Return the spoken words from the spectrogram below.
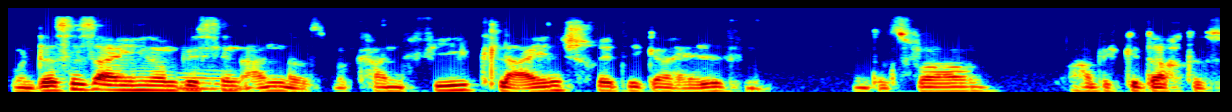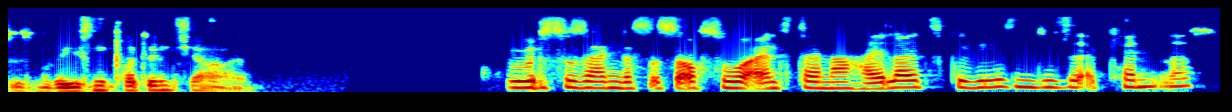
Und das ist eigentlich noch ein bisschen mhm. anders. Man kann viel kleinschrittiger helfen. Und das war, habe ich gedacht, das ist ein Riesenpotenzial. Würdest du sagen, das ist auch so eins deiner Highlights gewesen, diese Erkenntnis?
